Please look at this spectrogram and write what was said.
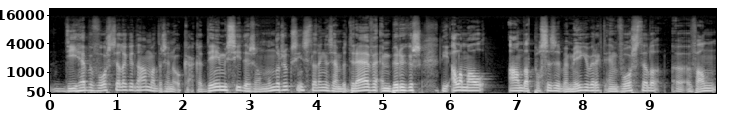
Die hebben voorstellen gedaan, maar er zijn ook academici, er zijn onderzoeksinstellingen, er zijn bedrijven en burgers die allemaal aan dat proces hebben meegewerkt en voorstellen uh, van,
